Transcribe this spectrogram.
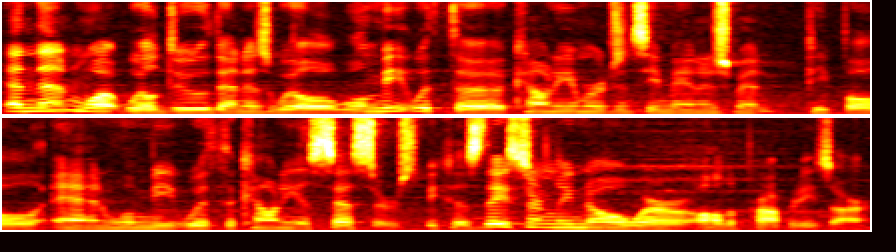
And then what we'll do then is we'll, we'll meet with the county emergency management people and we'll meet with the county assessors because they certainly know where all the properties are.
